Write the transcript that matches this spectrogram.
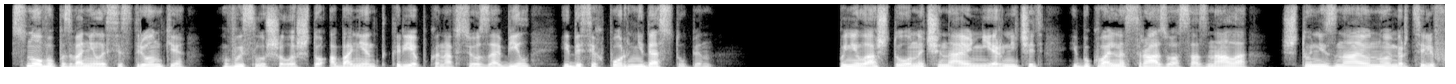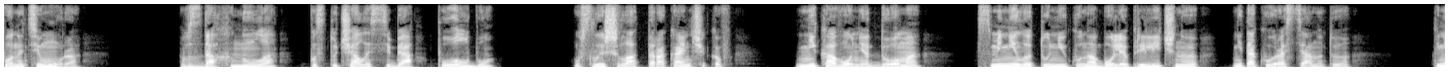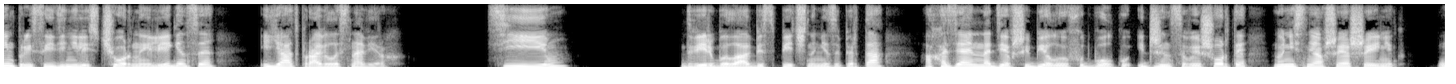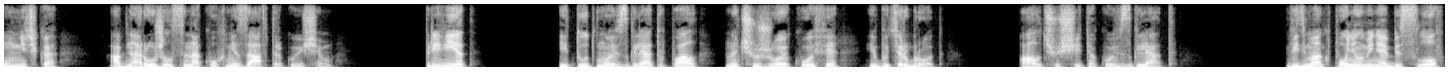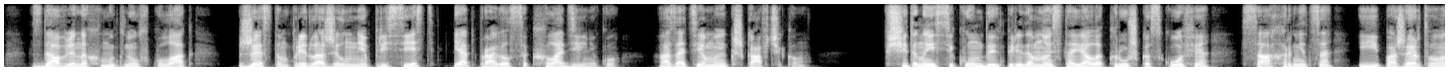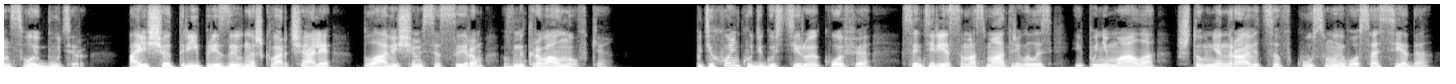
Снова позвонила сестренке, выслушала, что абонент крепко на все забил и до сих пор недоступен. Поняла, что начинаю нервничать и буквально сразу осознала, что не знаю номер телефона Тимура. Вздохнула, постучала себя по лбу, услышала от тараканчиков «никого нет дома», сменила тунику на более приличную, не такую растянутую. К ним присоединились черные леггинсы, и я отправилась наверх. «Тим!» Дверь была беспечно не заперта, а хозяин, надевший белую футболку и джинсовые шорты, но не снявший ошейник, умничка, обнаружился на кухне завтракающим. «Привет!» И тут мой взгляд упал на чужой кофе и бутерброд. Алчущий такой взгляд. Ведьмак понял меня без слов, сдавленно хмыкнул в кулак, жестом предложил мне присесть и отправился к холодильнику, а затем и к шкафчикам. В считанные секунды передо мной стояла кружка с кофе, сахарница и пожертвован свой бутер, а еще три призывно шкварчали плавящимся сыром в микроволновке. Потихоньку дегустируя кофе, с интересом осматривалась и понимала, что мне нравится вкус моего соседа.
